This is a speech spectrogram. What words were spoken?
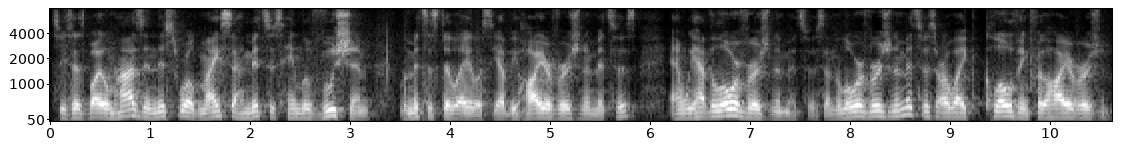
So he says, Ba'ilam Haz, in this world, Maisa mitzvahs hein levushim lemitzvahs deleilas. You have the higher version of mitzvahs, and we have the lower version of mitzvahs. And the lower version of mitzvahs are like clothing for the higher version.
